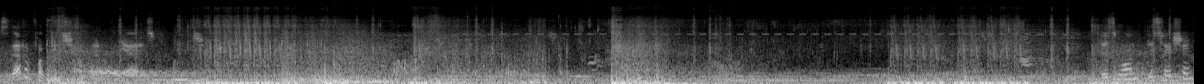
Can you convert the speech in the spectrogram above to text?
Is that a fucking shotgun? Yeah, it's a fucking shotgun. This one? This section?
